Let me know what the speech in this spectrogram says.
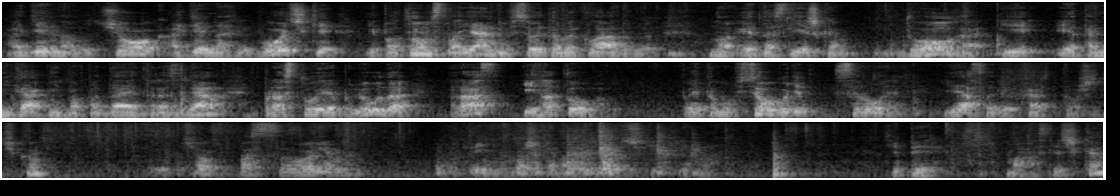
отдельно лучок, отдельно грибочки, и потом слоями все это выкладываю. Но это слишком долго, и это никак не попадает в разряд простое блюдо, раз и готово. Поэтому все будет сырое. Я солю картошечку, лучок посолим, и немножко на грибочки кину. Теперь маслечко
